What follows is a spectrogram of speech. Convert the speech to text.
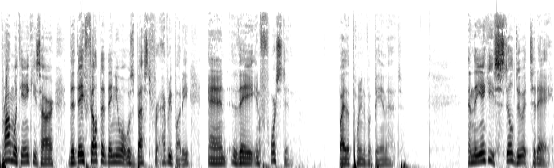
problem with the Yankees are that they felt that they knew what was best for everybody and they enforced it by the point of a bayonet. And the Yankees still do it today.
